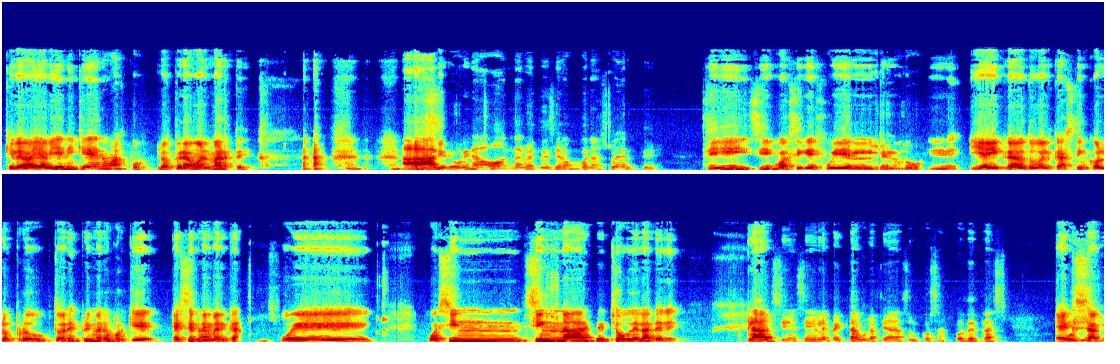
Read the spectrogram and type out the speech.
Que le vaya bien y qué nomás, pues, lo esperamos el martes. Ah, Así- pero buena onda, me te desearon buena suerte. Sí, sí, pues así que fui el, el lunes y ahí, claro, tuve el casting con los productores primero porque ese Claro. primer casting fue, fue sin, sin nada de este show de la tele. Claro, sin, sin el espectáculo, al final son cosas por detrás. Exacto.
